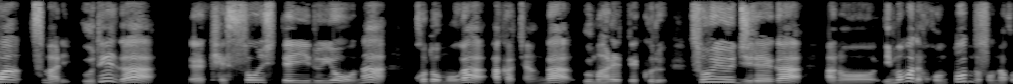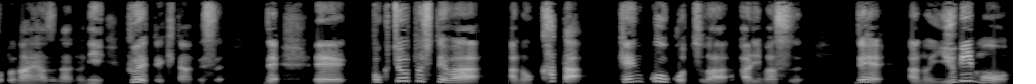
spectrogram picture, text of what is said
腕、つまり腕が欠損しているような子供が、赤ちゃんが生まれてくる。そういう事例が、あの、今までほとんどそんなことないはずなのに、増えてきたんです。で、えー、特徴としては、あの、肩、肩甲骨はあります。で、あの、指も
